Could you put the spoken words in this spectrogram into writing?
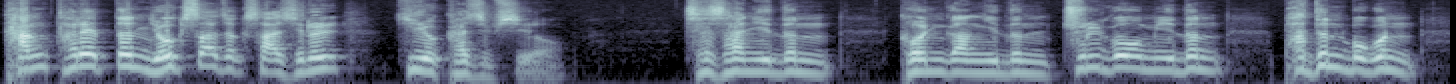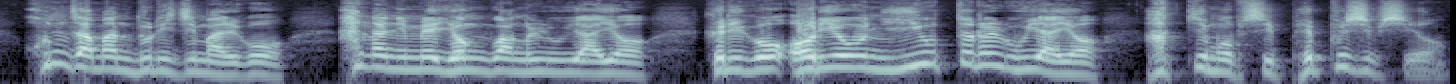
강탈했던 역사적 사실을 기억하십시오. 재산이든 건강이든 즐거움이든 받은 복은 혼자만 누리지 말고 하나님의 영광을 위하여 그리고 어려운 이웃들을 위하여 아낌없이 베푸십시오.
